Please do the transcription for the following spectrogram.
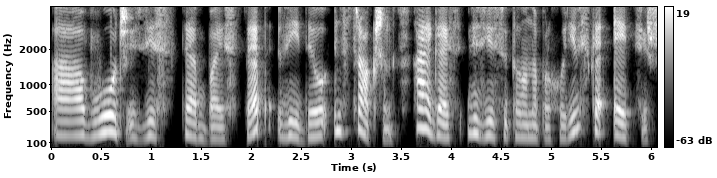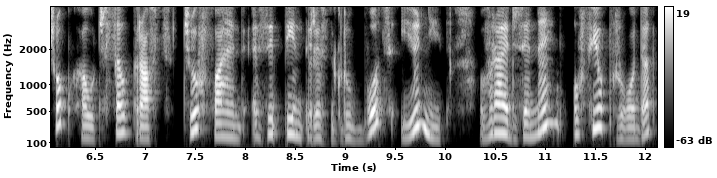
Uh, watch this step-by-step -step video instruction. Hi guys, with you Svetlana Prokhorivska, Etsy shop How to sell crafts. To find the Pinterest group boards you need, write the name of your product,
